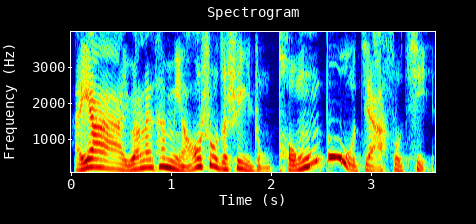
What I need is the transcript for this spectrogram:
哎呀，原来他描述的是一种同步加速器。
